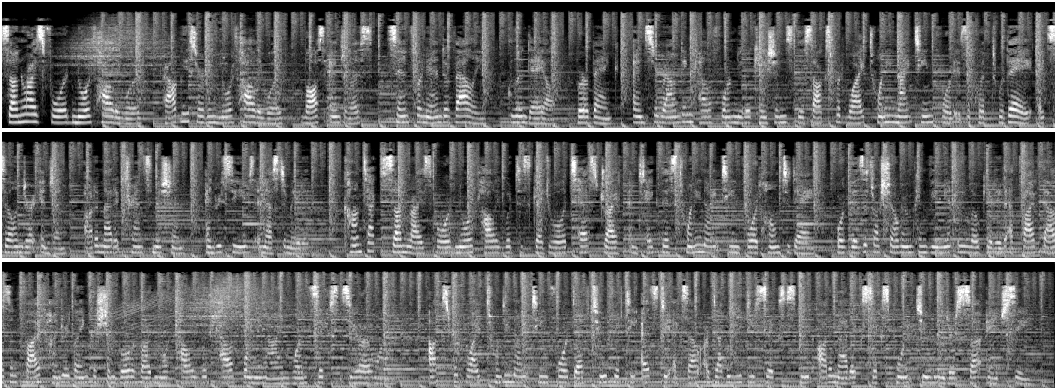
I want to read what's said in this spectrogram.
Sunrise Ford North Hollywood, proudly serving North Hollywood, Los Angeles, San Fernando Valley, Glendale, Burbank, and surrounding California locations. This Oxford White 2019 Ford is equipped with a 8-cylinder engine, automatic transmission, and receives an estimated Contact Sunrise Ford North Hollywood to schedule a test drive and take this 2019 Ford home today, or visit our showroom conveniently located at 5500 Lankershim Boulevard, North Hollywood, California 91601. Oxford White 2019 Ford F250 SDXL RWD 6 speed automatic 6.2 liters SA HC.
